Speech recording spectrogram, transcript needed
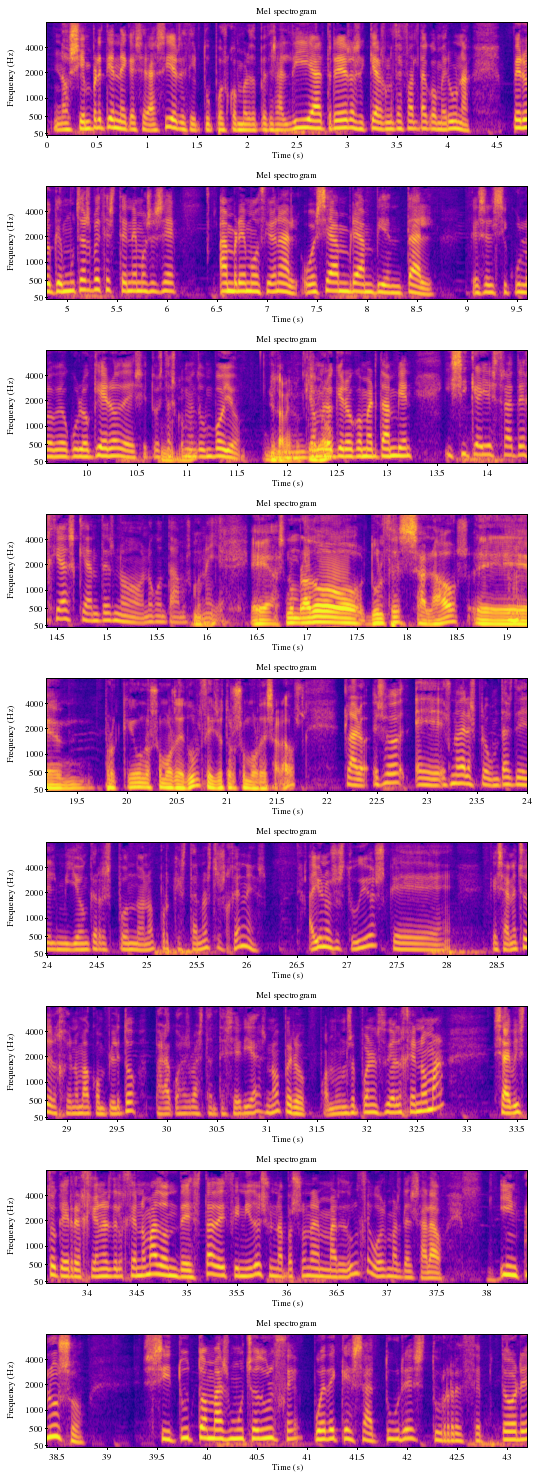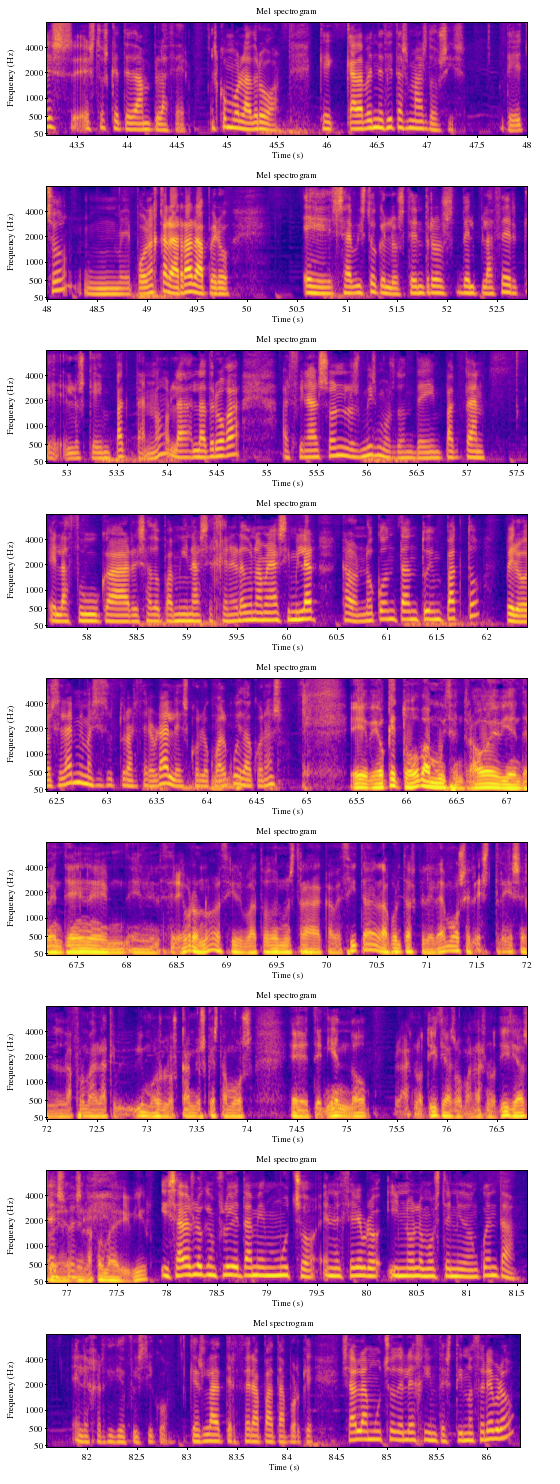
No siempre tiene que ser así, es decir, tú puedes comer dos veces al día, tres, las que quieras, no hace falta comer una. Pero que muchas veces tenemos ese hambre emocional o ese hambre ambiental, que es el si culo veo, culo quiero, de si tú estás comiendo un bollo, Yo también lo yo quiero. me lo quiero comer también. Y sí que hay estrategias que antes no, no contábamos con ellas. Eh, has nombrado dulces, salados. Eh, ¿Por qué unos somos de dulces y otros somos de salados? Claro, eso eh, es una de las preguntas del millón que respondo, ¿no? Porque están nuestros genes. Hay unos estudios que, que se han hecho del genoma completo para cosas bastante serias, ¿no? Pero cuando uno se pone a estudiar el genoma, se ha visto que hay regiones del genoma donde está definido si una persona es más de dulce o es más del salado. Incluso si tú tomas mucho dulce, puede que satures tus receptores, estos que te dan placer. Es como la droga, que cada vez necesitas más dosis. De hecho, mm, me pones cara rara, pero eh, se ha visto que los centros del placer, que los que impactan ¿no? la, la droga, al final son los mismos, donde impactan el azúcar, esa dopamina, se genera de una manera similar, claro, no con tanto impacto, pero es en las mismas estructuras cerebrales, con lo cual cuidado con eso. Eh, veo que todo va muy centrado, evidentemente, en, en el cerebro, ¿no? Es decir, va todo en nuestra cabecita, en las vueltas que le damos, el estrés, en la forma en la que vivimos, los cambios que estamos eh, teniendo, las noticias o malas noticias, de la forma de vivir. ¿Y sabes lo que influye también mucho en el cerebro y no lo hemos tenido en cuenta? El ejercicio físico, que es la tercera pata, porque se habla mucho del eje intestino-cerebro,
